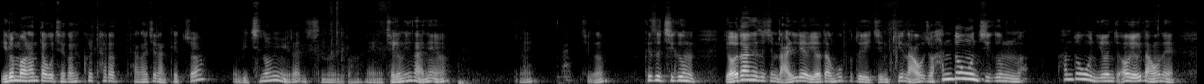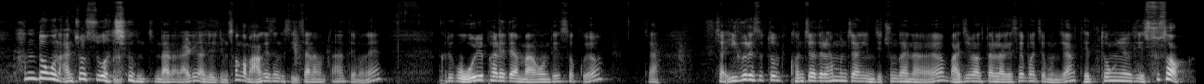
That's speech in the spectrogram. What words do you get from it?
이런 말 한다고 제가 회칼 타러 당하진 않겠죠? 미친놈입니다 미친놈이고 예, 제정신 아니에요. 예, 지금 그래서 지금 여당에서 지금 난리예요. 여당 후보들이 지금 뒤에 나오죠. 한동훈 지금 한동훈 위원장 어 여기 나오네. 한동훈 안철수 의원 지금 지금 나- 난리가 나죠. 지금 선거 망하게 생겼어 이 사람 하나 때문에. 그리고 5.18에 대한 망언도 했었고요. 자, 자, 이 글에서 또 건자들 한 문장이 이제 중간에 나와요. 마지막 단락의 세 번째 문장. 대통령이 수석.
